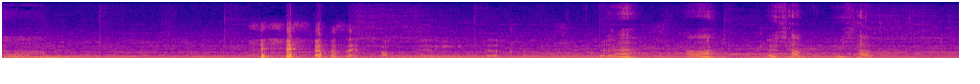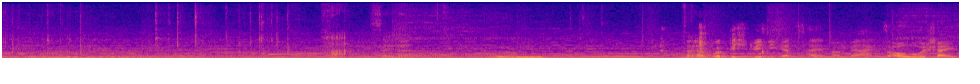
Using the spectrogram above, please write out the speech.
Ähm. Was ist ein Schwachsinn? Ja, ah, ich hab, ich hab. Ähm, Man hat wirklich weniger Zeit, man merkt. Oh, scheiße.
